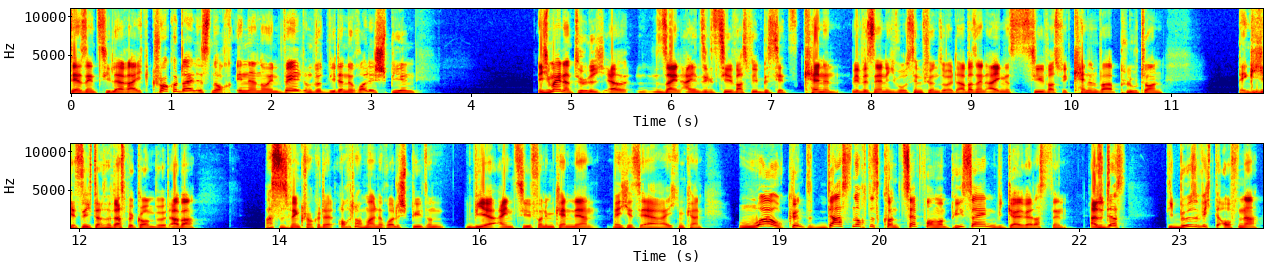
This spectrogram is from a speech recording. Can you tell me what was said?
der sein Ziel erreicht. Crocodile ist noch in der neuen Welt und wird wieder eine Rolle spielen. Ich meine natürlich, er, sein einziges Ziel, was wir bis jetzt kennen, wir wissen ja nicht, wo es hinführen sollte, aber sein eigenes Ziel, was wir kennen, war Pluton. Denke ich jetzt nicht, dass er das bekommen wird, aber was ist, wenn Crocodile auch nochmal eine Rolle spielt und wir ein Ziel von ihm kennenlernen, welches er erreichen kann? Wow, könnte das noch das Konzept von One Piece sein? Wie geil wäre das denn? Also, dass die Bösewichte auf einer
